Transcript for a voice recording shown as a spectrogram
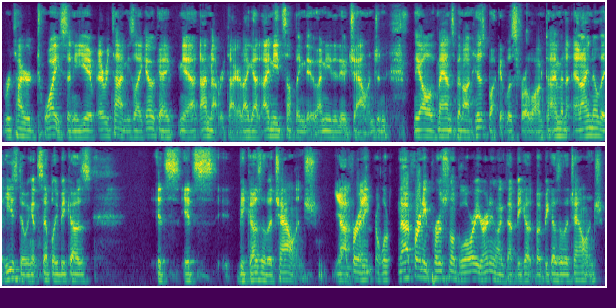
retired twice, and he every time he's like, okay, yeah, I'm not retired. I got I need something new. I need a new challenge. And the Isle of Man's been on his bucket list for a long time, and and I know that he's doing it simply because it's it's because of the challenge, Yeah, not for any and- not for any personal glory or anything like that, because but because of the challenge.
